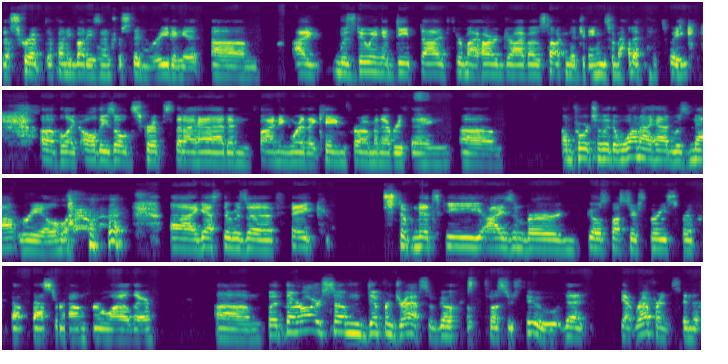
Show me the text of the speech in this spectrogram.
the script. If anybody's interested in reading it, um, I was doing a deep dive through my hard drive. I was talking to James about it this week, of like all these old scripts that I had and finding where they came from and everything. Um, unfortunately, the one I had was not real. uh, I guess there was a fake Stupnitsky, Eisenberg, Ghostbusters 3 script that got passed around for a while there. Um, but there are some different drafts of Ghostbusters 2 that get referenced in this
